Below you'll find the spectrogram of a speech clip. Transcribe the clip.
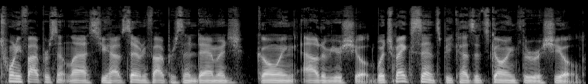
25% less, you have 75% damage going out of your shield, which makes sense because it's going through a shield.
